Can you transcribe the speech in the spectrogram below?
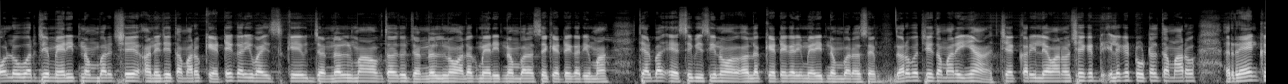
ઓલ ઓવર જે મેરિટ નંબર છે અને જે તમારો કેટેગરી વાઇઝ કે જનરલમાં આવતા હોય તો જનરલનો અલગ મેરિટ નંબર હશે કેટેગરીમાં. ત્યારબાદ એસસીબીસીનો અલગ કેટેગરી મેરિટ નંબર હશે. બરાબર છે? તમારે અહીંયા ચેક કરી લેવાનો છે કે એટલે કે ટોટલ તમારો રેન્ક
